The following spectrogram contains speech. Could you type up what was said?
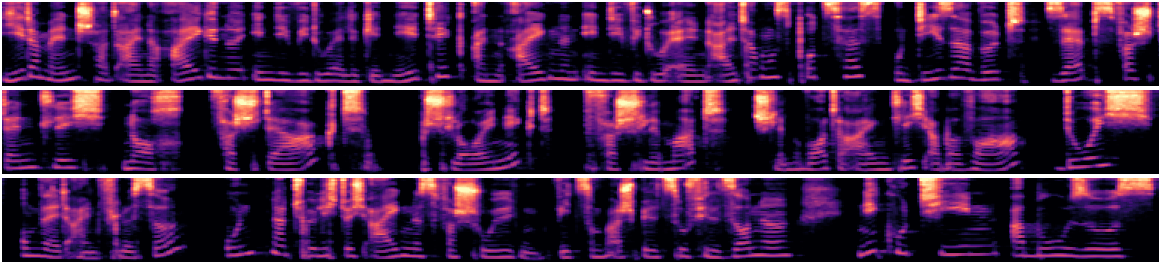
jeder Mensch hat eine eigene individuelle Genetik, einen eigenen individuellen Alterungsprozess und dieser wird selbstverständlich noch verstärkt, beschleunigt, verschlimmert, schlimme Worte eigentlich, aber wahr, durch Umwelteinflüsse, und natürlich durch eigenes Verschulden, wie zum Beispiel zu viel Sonne, Nikotin, Abusus,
